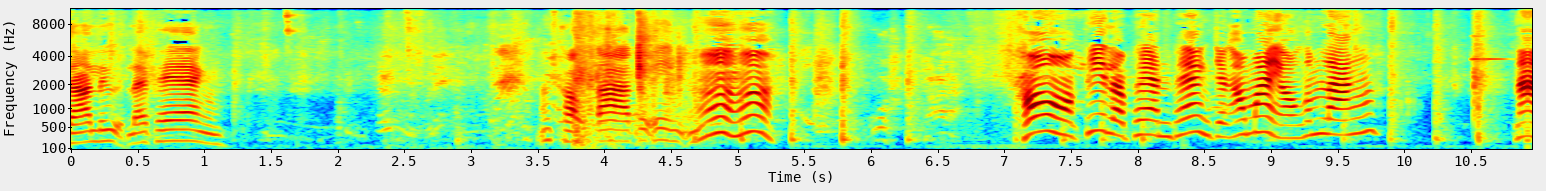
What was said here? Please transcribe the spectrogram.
สาลืดลายแพง มันเข่าตาตัวเองเฮ้อเฮ้อเขาออกที่ละแผ่นแพงจังเอาไม้ออกน้ำลังหน้า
